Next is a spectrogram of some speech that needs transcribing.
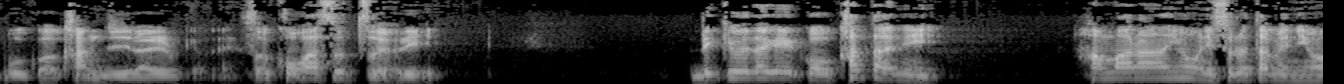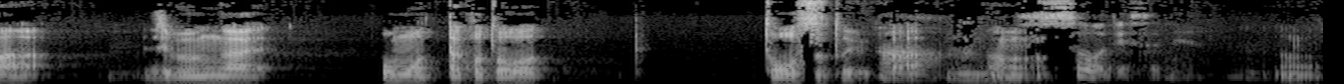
僕は感じられるけどね。そう壊すっつうよりできるだけこう肩にはまらんようにするためには自分が思ったことを通すというか。あ、うん。うん。そうですね、うん。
